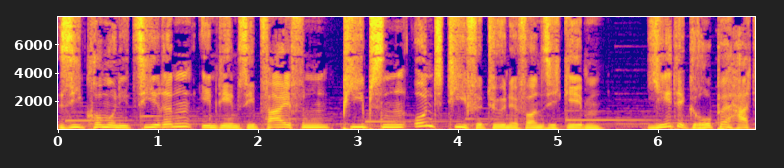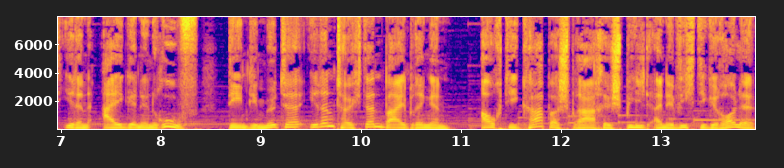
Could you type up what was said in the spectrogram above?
Sie kommunizieren, indem sie pfeifen, piepsen und tiefe Töne von sich geben. Jede Gruppe hat ihren eigenen Ruf, den die Mütter ihren Töchtern beibringen. Auch die Körpersprache spielt eine wichtige Rolle.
